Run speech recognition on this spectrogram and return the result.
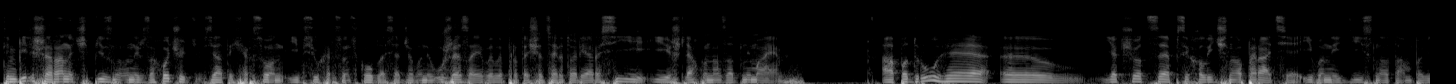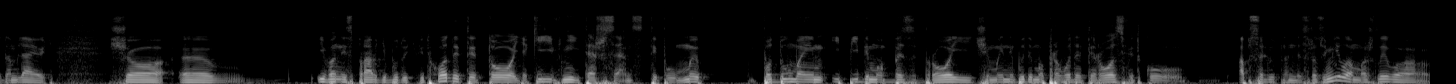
Тим більше рано чи пізно вони ж захочуть взяти Херсон і всю Херсонську область, адже вони вже заявили про те, що територія Росії і шляху назад немає. А по-друге, е, якщо це психологічна операція, і вони дійсно там повідомляють, що е, і вони справді будуть відходити, то який в ній теж сенс? Типу, ми подумаємо і підемо без зброї, чи ми не будемо проводити розвідку? Абсолютно незрозуміло. Можливо,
